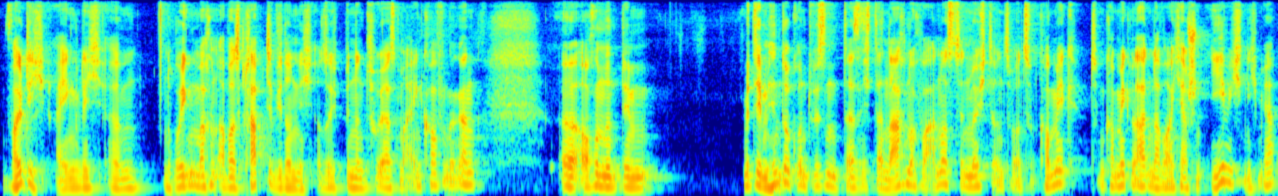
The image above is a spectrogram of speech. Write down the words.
wollte ich eigentlich ähm, einen ruhigen machen, aber es klappte wieder nicht. Also ich bin dann früher erstmal einkaufen gegangen, äh, auch unter dem, mit dem Hintergrundwissen, dass ich danach noch woanders hin möchte, und zwar zum Comic, zum Comicladen. Da war ich ja schon ewig nicht mehr.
